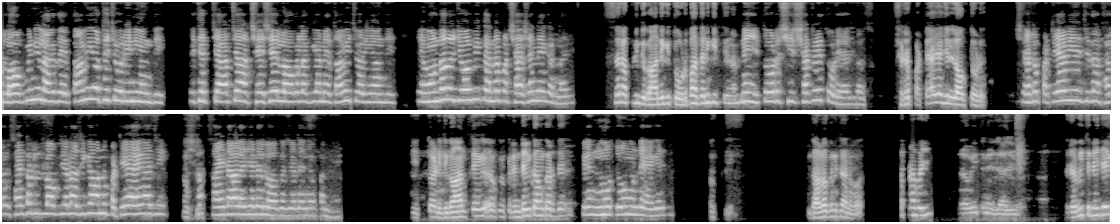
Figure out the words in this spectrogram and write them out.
ਲੋਕ ਵੀ ਨਹੀਂ ਲੱਗਦੇ ਤਾਂ ਵੀ ਉੱਥੇ ਚੋਰੀ ਨਹੀਂ ਹੁੰਦੀ। ਇੱਥੇ 4 4 6 6 ਲੋਕ ਲੱਗੇ ਹੋਣੇ ਤਾਂ ਵੀ ਚੋਰੀਆਂ ਹੁੰਦੀ। ਇਹ ਹੁੰਦਾ ਤਾਂ ਜੋ ਵੀ ਕਰਨਾ ਪ੍ਰਸ਼ਾਸਨ ਨੇ ਕਰਨਾ ਜੀ। ਸਰ ਆਪਣੀ ਦੁਕਾਨ ਦੀ ਕੀ ਤੋੜ ਭੰਨ ਤਾਂ ਨਹੀਂ ਕੀਤੀ ਉਹਨਾਂ ਨੇ? ਨਹੀਂ ਜੀ, ਤੋੜ ਸ਼ੀ- ਸ਼ਟਰ ਹੀ ਤੋੜਿਆ ਜੀ ਬਸ। ਸ਼ਟਰ ਪੱਟਿਆ ਜਾਂ ਜੇ ਲੋਕ ਤੋੜ? ਸ਼ਟਰ ਪੱਟਿਆ ਵੀ ਹੈ ਜਿੱਦਾਂ ਸੈਂਟਰਲ ਲੋਕ ਜਿਹੜਾ ਸੀਗਾ ਉਹਨੂੰ ਪੱਟਿਆ ਹੈਗਾ ਜੀ। Okay. ਸਾਈਡ ਵਾਲੇ ਜਿਹੜੇ ਲੋਕ ਜਿਹੜੇ ਨੇ ਉਹ ਭੰਨੇ ਜੀ ਤੁਹਾਡੀ ਦੁਕਾਨ ਤੇ ਅ, ਕੋਈ ਕਰਿੰਦੇ ਵੀ ਕੰਮ ਕਰਦੇ? ਕਿਰਨ- ਮੋ- ਦੋ ਮੁੰਡੇ ਹੈਗੇ ਜੀ। ਓਕੇ। ਗੱਲਬਾਤ ਨਹੀਂ ਧੰਨਵਾਦ। ਆਪਣਾ ਭਾਜੀ ਰਵੀ ਤਨੇਜਾ ਜੀ। ਰਵੀ ਤਨੇਜਾ ਜੀ,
